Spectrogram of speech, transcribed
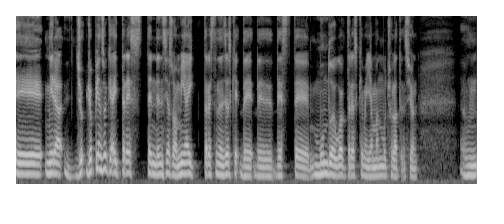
Eh, mira, yo, pienso que hay tres tendencias, o a mí hay tres tendencias que de, de, este mundo de Web3 que me llaman mucho la atención. Mm,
